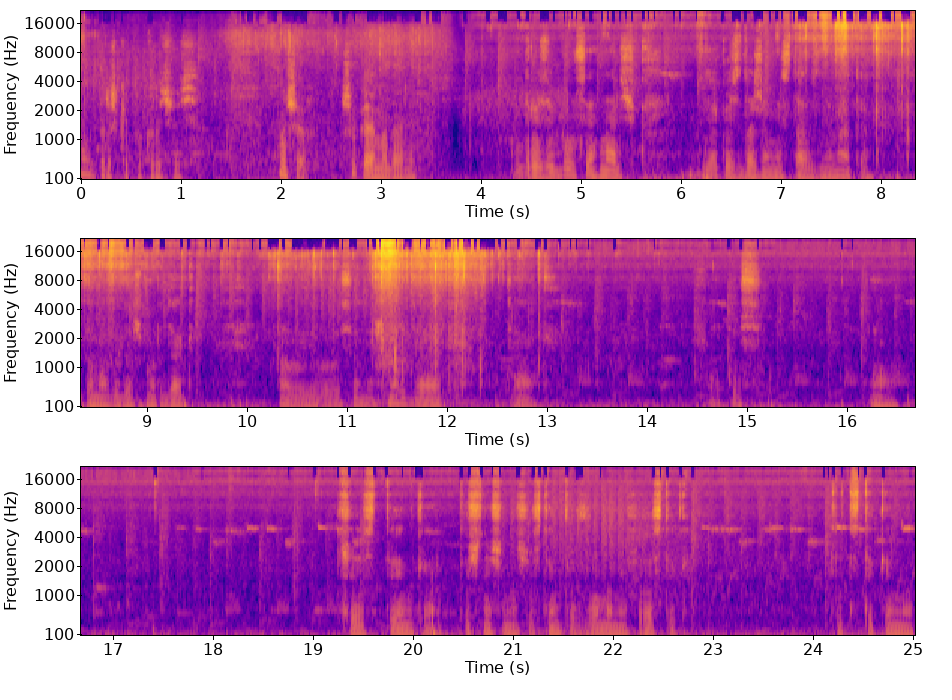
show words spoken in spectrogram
Але трошки покручусь. Ну що, шукаємо далі. Друзі, був сигнальчик. Якось навіть не став знімати. Думав, буде шмурдяк. А виявилося не шмурдяк. Так. Фокус. О. Частинка. Точніше не частинка, зломаний хрестик. Тут з таким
